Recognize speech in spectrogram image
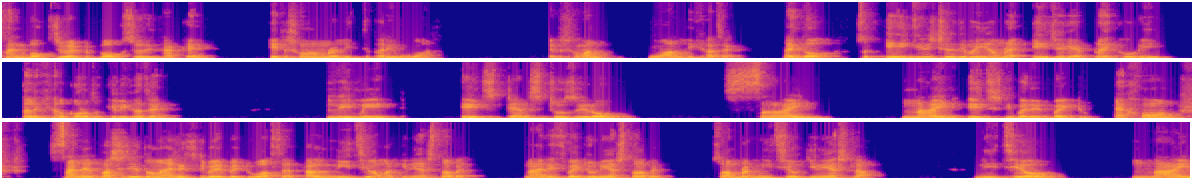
sine box divided box যদি থাকে এটা সমান আমরা লিখতে পারি ওয়ান এটা সমান ওয়ান লিখা যায়, তাই তো? এই জিনিসটা যদি ভাই আমরা এই জায়গায় অ্যাপ্লাই করি, তাহলে খেয়াল করো তো কি লেখা যায়? Limit H tends to zero sine nine H divided by two এখন সাইনের পাশে যেহেতু nine H divide by two আছে, তাহলে নিচেও আমার কি নিয়ে আসতে হবে? নাইন এইচ বাই টু নিয়ে আসতে হবে। সো আমরা নিচেও কি নিয়ে আসলাম? নিচেও নাইন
